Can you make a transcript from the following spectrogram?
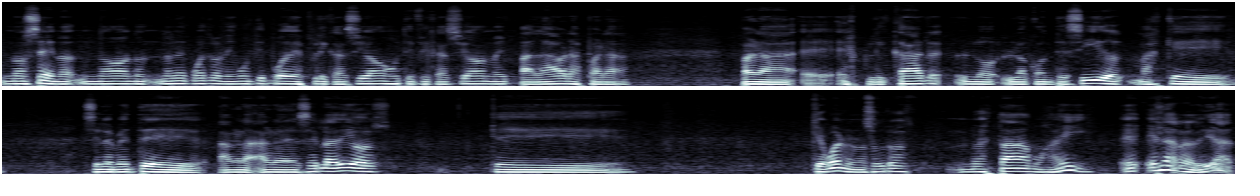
no sé, no, no, no, no le encuentro ningún tipo de explicación, justificación, no hay palabras para, para eh, explicar lo, lo, acontecido, más que simplemente agra agradecerle a Dios que, que, bueno, nosotros no estábamos ahí. Es, es, la realidad,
